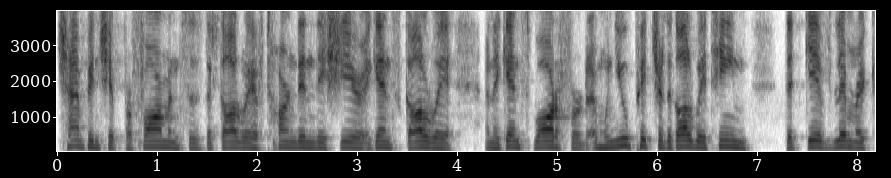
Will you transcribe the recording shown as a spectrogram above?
championship performances that Galway have turned in this year against Galway and against Waterford. And when you picture the Galway team that gave Limerick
